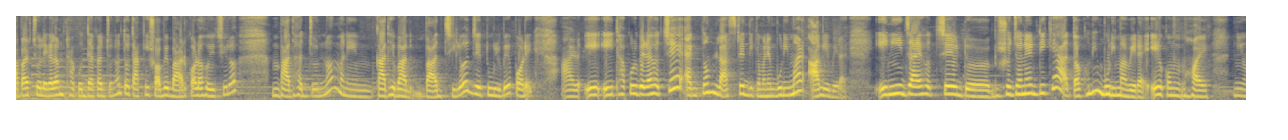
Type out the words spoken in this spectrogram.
আবার চলে গেলাম ঠাকুর দেখার জন্য। তো তাকে সবে বার করা হয়েছিল বাঁধার জন্য মানে কাঁধে বাঁধ, বাঁধছিল যে তুলবে পরে। আর এই ঠাকুর বেড়ায় হচ্ছে একদম লাস্টের দিকে মানে বুড়িমার আগে বেড়ায়। এনি যায় ড- বিসর্জনের দিকে আর তখনই বুড়িমা বেড়ায়। এরকম হয় নিয়ম।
